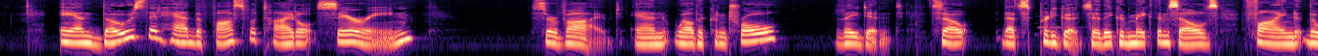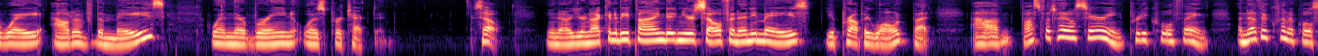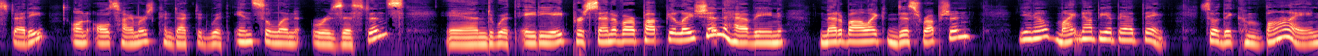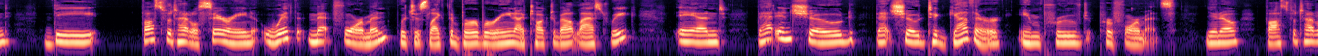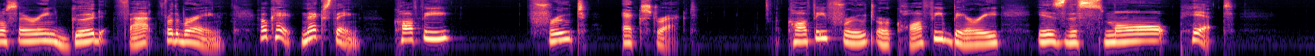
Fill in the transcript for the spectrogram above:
And those that had the phosphatidylserine survived. And well, the control, they didn't. So that's pretty good. So they could make themselves find the way out of the maze when their brain was protected. So, you know, you're not going to be finding yourself in any maze. You probably won't, but um, phosphatidylserine, pretty cool thing. Another clinical study on Alzheimer's conducted with insulin resistance and with 88% of our population having metabolic disruption, you know, might not be a bad thing. So they combined the phosphatidylserine with metformin, which is like the berberine I talked about last week, and that showed that showed together improved performance. You know, phosphatidylserine, good fat for the brain. Okay, next thing, coffee fruit extract. Coffee fruit or coffee berry is the small pit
